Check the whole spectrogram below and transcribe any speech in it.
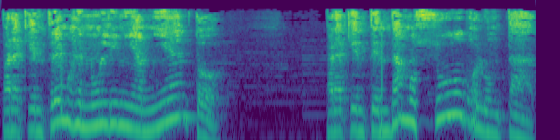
para que entremos en un lineamiento, para que entendamos su voluntad.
